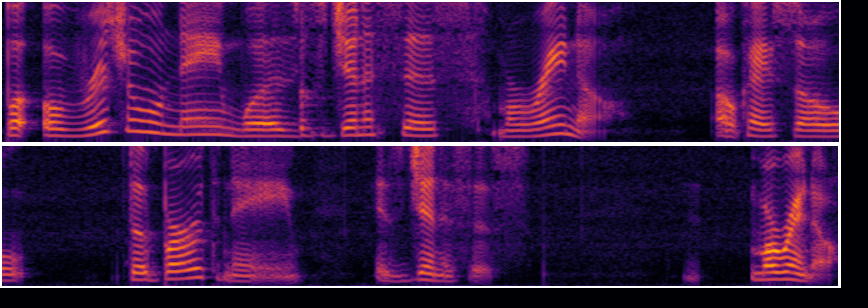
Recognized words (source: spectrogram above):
but original name was Genesis Moreno. Okay, so the birth name is Genesis Moreno.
